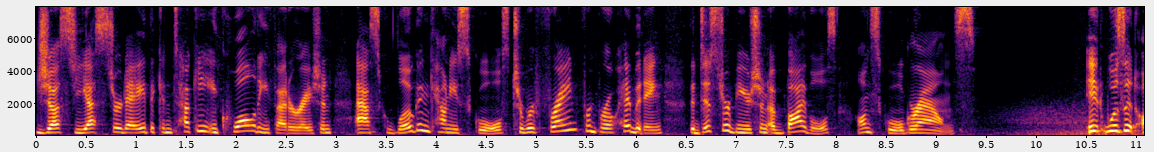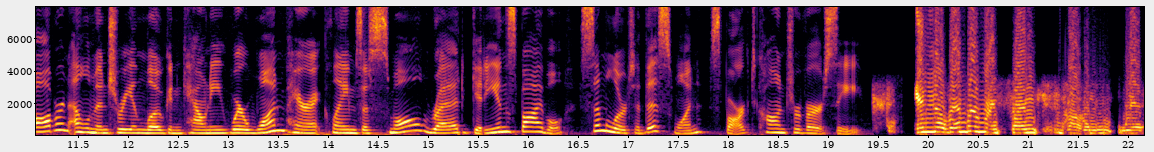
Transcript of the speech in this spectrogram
Just yesterday, the Kentucky Equality Federation asked Logan County schools to refrain from prohibiting the distribution of Bibles on school grounds. It was at Auburn Elementary in Logan County where one parent claims a small red Gideon's Bible, similar to this one, sparked controversy. In November, my son came home with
